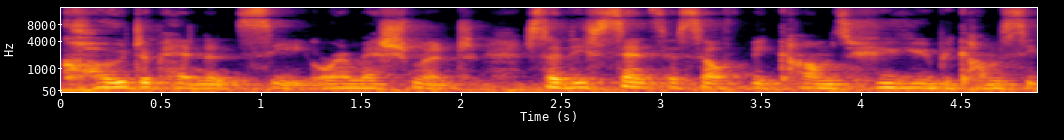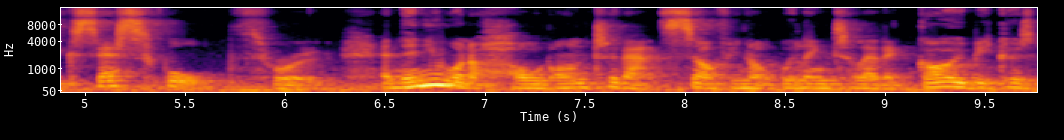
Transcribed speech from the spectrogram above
codependency or enmeshment. So this sense of self becomes who you become successful through. And then you want to hold on to that self. You're not willing to let it go because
